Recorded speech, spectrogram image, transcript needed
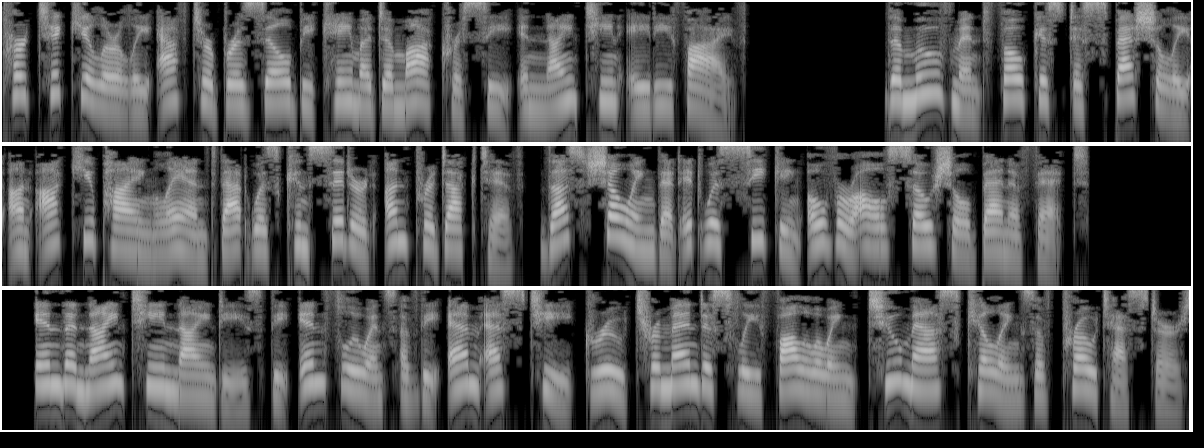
particularly after Brazil became a democracy in 1985. The movement focused especially on occupying land that was considered unproductive, thus showing that it was seeking overall social benefit. In the 1990s the influence of the MST grew tremendously following two mass killings of protesters.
